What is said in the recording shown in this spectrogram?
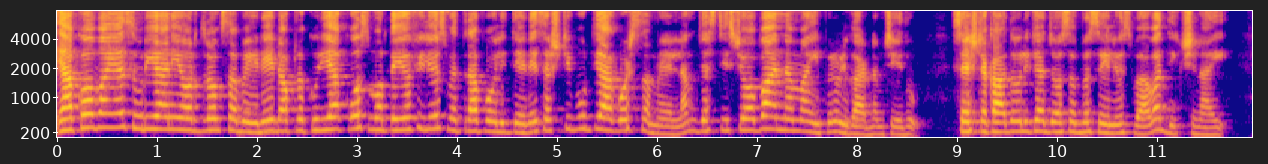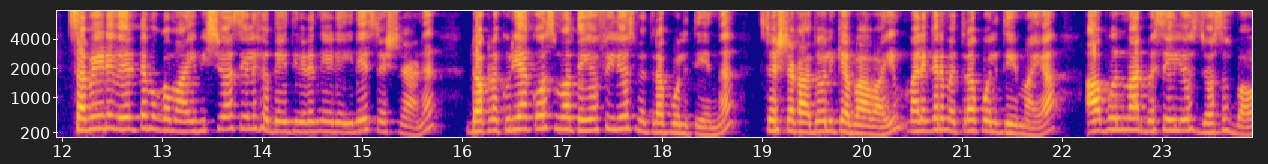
യാക്കോബായ സുറിയാനി ഓർത്തഡോക്സ് സഭയുടെ ഡോക്ടർ കുര്യാക്കോസ് മൊർത്തയോഫിലിയോസ് മെത്രാപോലിത്തയുടെ ഷഷ്ടിപൂർത്തി ആഘോഷ സമ്മേളനം ജസ്റ്റിസ് ശോഭ അന്നമ്മ ഇപ്പർ ഉദ്ഘാടനം ചെയ്തു. ശ്രേഷ്ഠ കാതോലിക്ക ജോസഫ് ബസേലിയോസ് ബാവ അധ്യക്ഷനായി. സഭയുടെ വേറിട്ട മുഖമായി വിശ്വാസികളുടെ ഹൃദയത്തിൽ ഇടം നേടിയ ഇതേ ശ്രേഷ്ഠനാണ് ഡോക്ടർ കുര്യാക്കോസ് മോർ തെയോഫിലിയോസ് മെത്രാപോലിത്തയെന്ന് ശ്രേഷ്ഠ കാതോലിക്ക ബാവായും മലങ്കര മെത്രാപോലിത്തയുമായ ആബുന്മാർ ബസേലിയോസ് ജോസഫ് ബാവ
